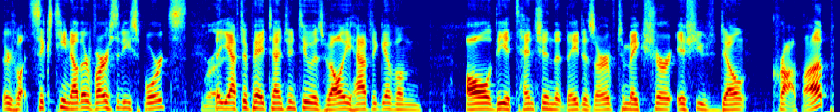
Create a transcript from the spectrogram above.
There's what 16 other varsity sports right. that you have to pay attention to as well. You have to give them all the attention that they deserve to make sure issues don't crop up.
